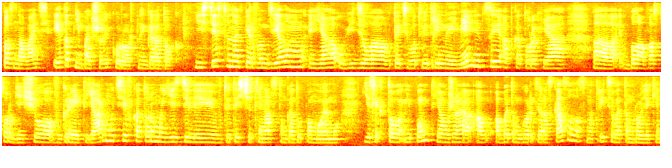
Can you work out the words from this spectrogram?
познавать этот небольшой курортный городок. Естественно, первым делом я увидела вот эти вот ветряные мельницы, от которых я э, была в восторге еще в Грейт Ярмуте, в котором мы ездили в 2013 году, по-моему. Если кто не помнит, я уже об этом городе рассказывала, смотрите в этом ролике.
